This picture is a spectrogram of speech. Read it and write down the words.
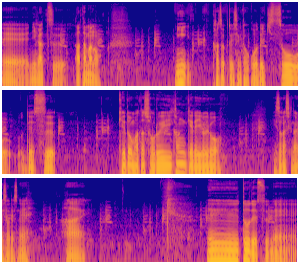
えー2月頭のに家族と一緒に渡航できそうです。けどまた書類関係でいろいろ忙しくなりそうですね。はい。えーとですね。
